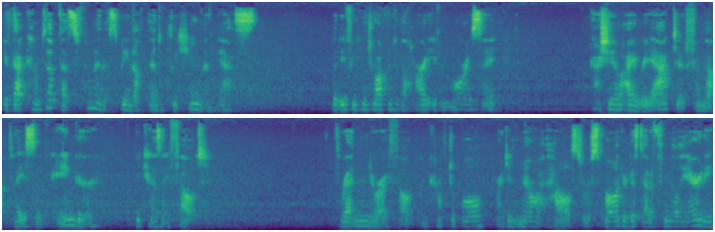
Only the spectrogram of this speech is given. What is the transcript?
if that comes up, that's fine. That's being authentically human, yes. But if you can drop into the heart even more and say, gosh, you know, I reacted from that place of anger because I felt threatened or I felt uncomfortable or I didn't know how else to respond or just out of familiarity.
